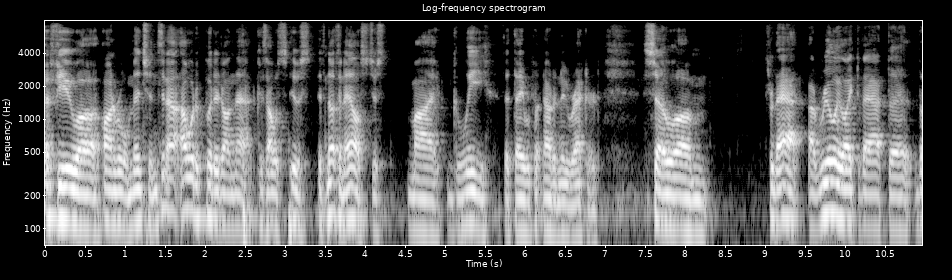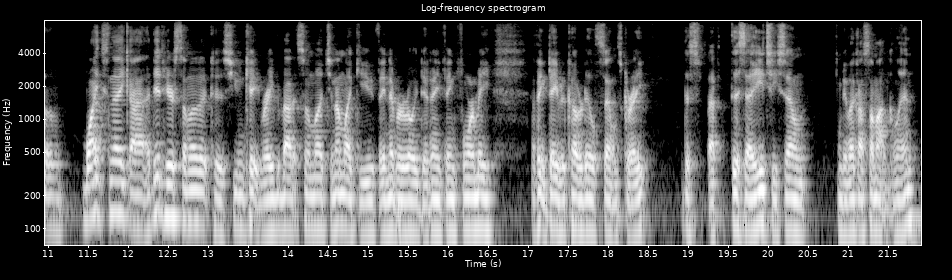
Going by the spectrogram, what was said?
a few uh, honorable mentions, and I, I would have put it on that because I was it was if nothing else just my glee that they were putting out a new record. So um, for that, I really liked that. The the Whitesnake, I, I did hear some of it because you and Kate raved about it so much, and I'm like you, they never really did anything for me. I think David Coverdale sounds great. This this age, he sound. I mean, like I talking about Glenn,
